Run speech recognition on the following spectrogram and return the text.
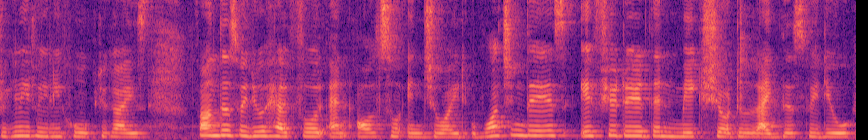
really really hope you guys found this video helpful and also enjoyed watching this. If you did then make sure to like this video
